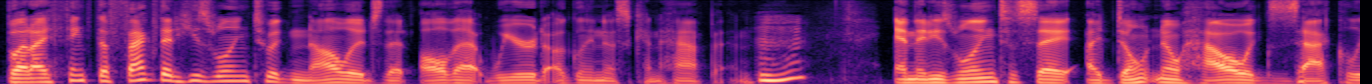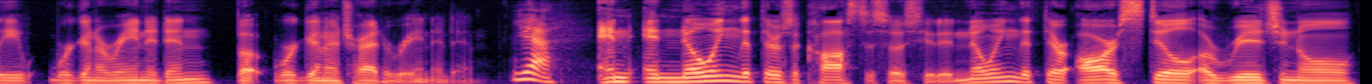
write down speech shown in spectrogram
But I think the fact that he's willing to acknowledge that all that weird ugliness can happen Mm-hmm. and that he's willing to say, I don't know how exactly we're going to rein it in, but we're going to try to rein it in. Yeah. And, and knowing that there's a cost associated, knowing that there are still original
